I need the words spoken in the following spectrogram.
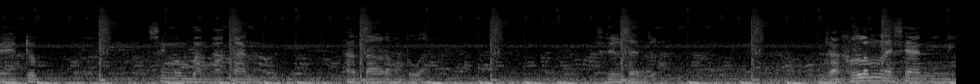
Hidup sing membanggakan harta orang tua. Seriusan tuh. Gak kelem lesehan ini.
